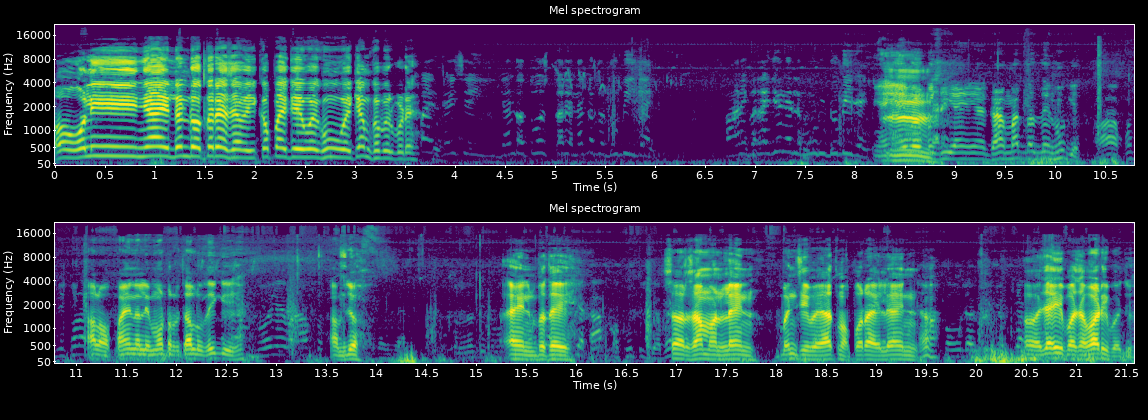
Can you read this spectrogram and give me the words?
હાવ ઓલી ન્યાય દંડો તરે છે હવે કપાઈ ગઈ હોય શું હોય કેમ ખબર પડે? હું હા હાલો ફાઇનલી મોટર ચાલુ થઈ ગઈ છે. આમ જો. આઈને બધાય સર સામાન લઈને બંસીભાઈ હાથમાં પરાઈ લઈને હવે જાય પાછા વાડી બાજુ.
